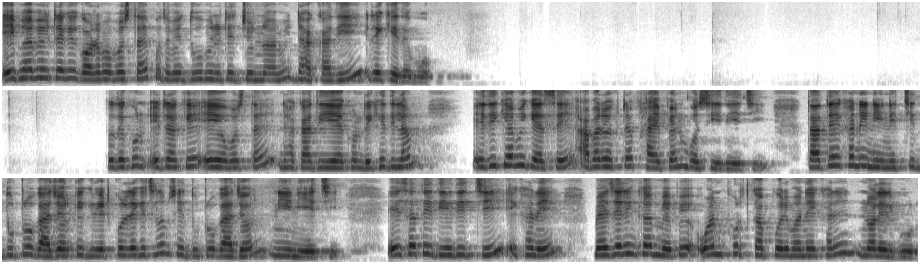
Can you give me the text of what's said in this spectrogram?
এইভাবে এটাকে গরম অবস্থায় প্রথমে দু মিনিটের জন্য আমি ঢাকা দিয়ে রেখে দেবো। তো দেখুন, এটাকে এই অবস্থায় ঢাকা দিয়ে এখন রেখে দিলাম। এদিকে আমি গ্যাসে আবারও একটা ফ্রাই প্যান বসিয়ে দিয়েছি। তাতে এখানে নিয়ে নিচ্ছি দুটো গাজরকে গ্রেট করে রেখেছিলাম, সেই দুটো গাজর নিয়ে নিয়েছি। এর সাথে দিয়ে দিচ্ছি এখানে মেজারিং কাপ মেপে ওয়ান ফোর্থ কাপ পরিমাণে এখানে নলের গুড়।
